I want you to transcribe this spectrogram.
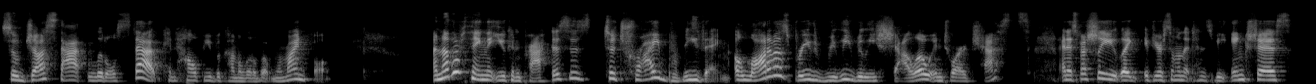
So just that little step can help you become a little bit more mindful. Another thing that you can practice is to try breathing. A lot of us breathe really, really shallow into our chests. And especially like if you're someone that tends to be anxious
